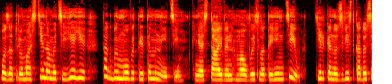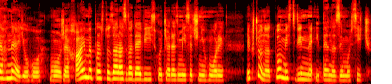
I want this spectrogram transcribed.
поза трьома стінами цієї, так би мовити, темниці. Князь Тайвин мав вислати гінців, тільки но звістка досягне його. Може, хайме просто зараз веде військо через місячні гори, якщо натомість він не іде на зимосіч.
